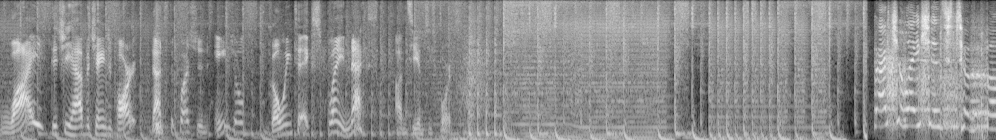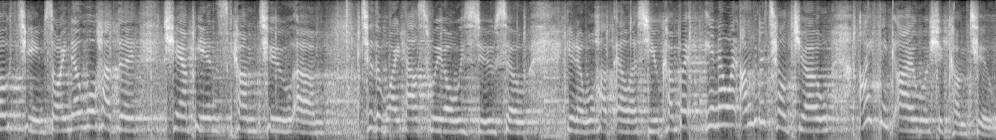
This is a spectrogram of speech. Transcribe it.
Why did she have a change of heart? That's the question. Angel going to explain next on TMZ Sports. Congratulations to both teams. So I know we'll have the champions come to um, to the White House. We always do. So you know we'll have LSU come. But you know what? I'm going to tell Joe. I think Iowa should come too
